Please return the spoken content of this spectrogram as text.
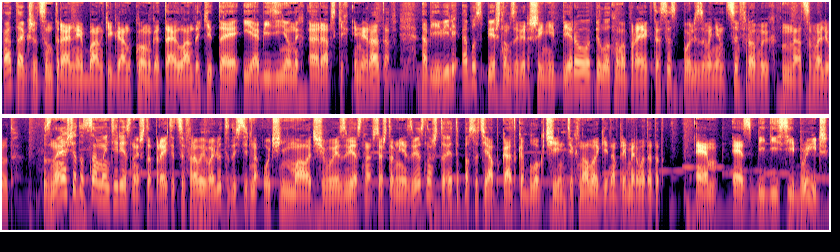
а также центральные банки Гонконга, Таиланда, Китая и Объединенных Арабских Эмиратов объявили об успешном завершении первого пилотного проекта с использованием цифровых нацвалют. Знаешь, что тут самое интересное, что про эти цифровые валюты действительно очень мало чего известно. Все, что мне известно, что это, по сути, обкатка блокчейн-технологий. Например, вот этот MSBDC Bridge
